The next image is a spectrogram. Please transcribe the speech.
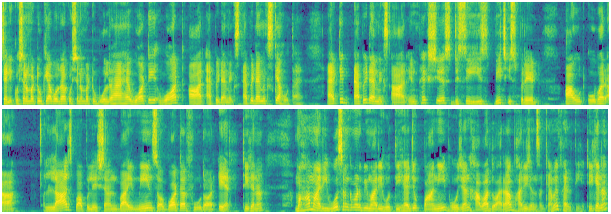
चलिए क्वेश्चन नंबर टू क्या बोल रहा है? क्वेश्चन नंबर टू बोल रहा है what is what are epidemics epidemics क्या होता है? Epidemics are infectious disease which spread out over a large population by means of water, food और air. ठीक है ना? महामारी वो संक्रमण बीमारी होती है जो पानी, भोजन, हवा द्वारा भारी जनसंख्या में फैलती है। ठीक है ना?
